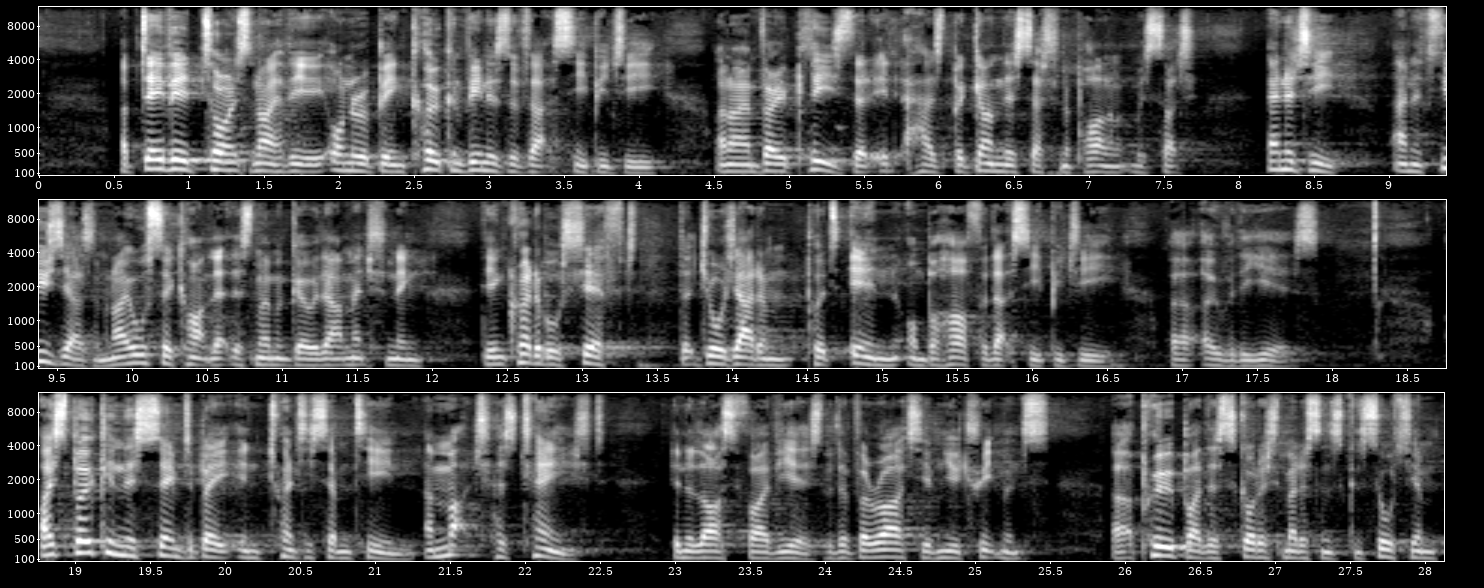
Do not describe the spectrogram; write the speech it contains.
Uh, David Torrance and I have the honour of being co-conveners of that CPG, and I am very pleased that it has begun this session of Parliament with such energy and enthusiasm. And I also can't let this moment go without mentioning the incredible shift that George Adam put in on behalf of that CPG uh, over the years. I spoke in this same debate in 2017, and much has changed in the last five years, with a variety of new treatments uh, approved by the Scottish Medicines Consortium,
